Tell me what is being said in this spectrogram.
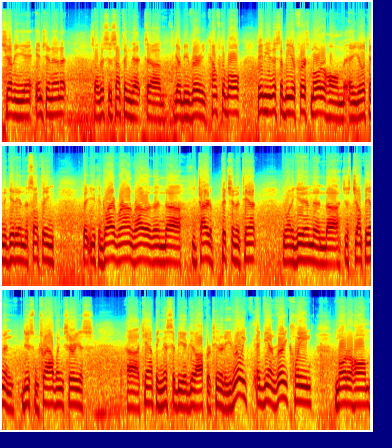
Chevy engine in it so this is something that um, going to be very comfortable. Maybe this will be your first motorhome and you're looking to get into something that you can drive around rather than uh, you're tired of pitching a tent. You want to get in and uh, just jump in and do some traveling, serious uh, camping. This would be a good opportunity. Really, again, very clean motorhome.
